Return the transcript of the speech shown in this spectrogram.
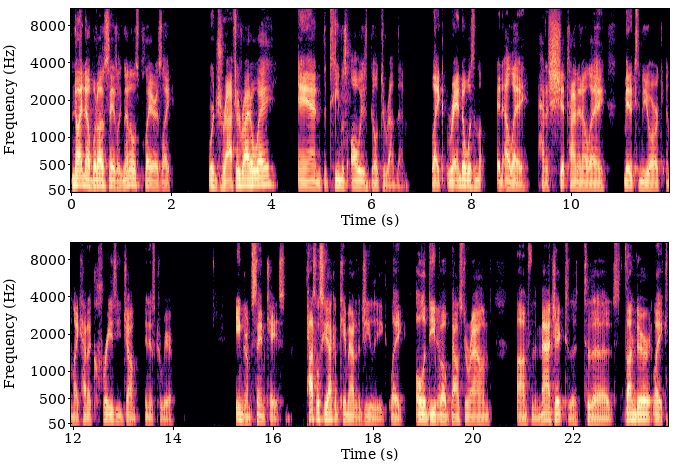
No, I know, but I was saying is like none of those players like were drafted right away, and the team was always built around them. Like Randle was in in LA, had a shit time in LA, made it to New York, and like had a crazy jump in his career. Ingram, same case. Pascal Siakam came out of the G League. Like Oladipo yep. bounced around um, from the Magic to the to the Thunder. Like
